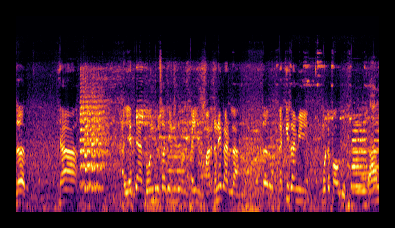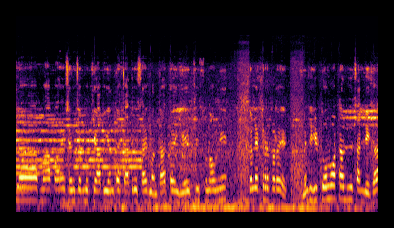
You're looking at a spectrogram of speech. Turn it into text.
जर ह्या येत्या दोन दिवसात यांनी जर काही मार्ग नाही काढला तर नक्कीच आम्ही मोठं पाऊल उचलू. काल महापारेषणचे मुख्य अभियंता कादरी साहेब म्हणतात तर याची सुनावणी कलेक्टरकडे म्हणजे ही टोलवाटालवी चालली का?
